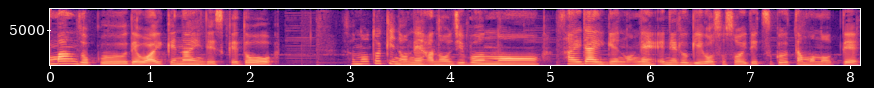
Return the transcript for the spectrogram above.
満足ではいけないんですけどその時のねあの自分の最大限のねエネルギーを注いで作ったものって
